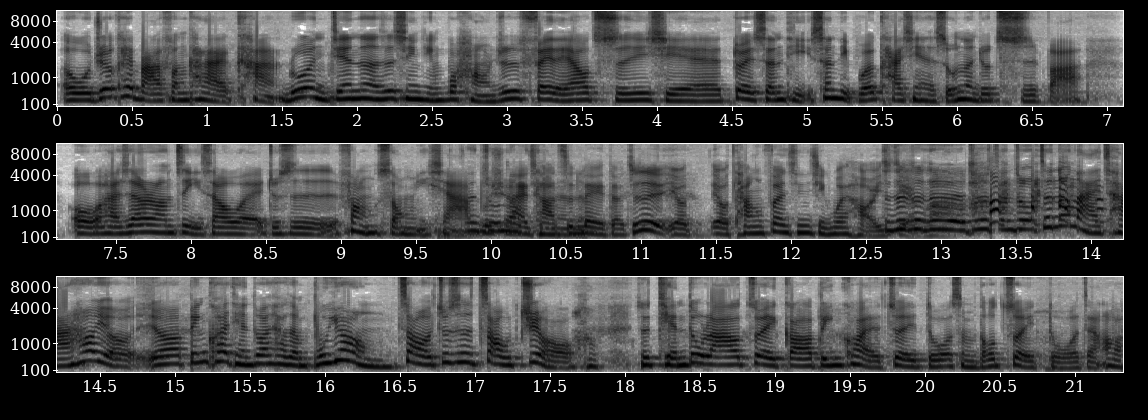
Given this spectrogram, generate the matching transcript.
呃，我觉得可以把它分开来看。如果你今天真的是心情不好，你就是非得要吃一些对身体身体不会开心的食物，那你就吃吧。哦，还是要让自己稍微就是放松一下，珍珠奶茶之类的，就是有有糖分，心情会好一点。对对对对，就是珍珠 珍珠奶茶，然后有有冰块甜度要调整，不用照就是照旧，就甜度拉到最高，冰块也最多，什么都最多，这样哦，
